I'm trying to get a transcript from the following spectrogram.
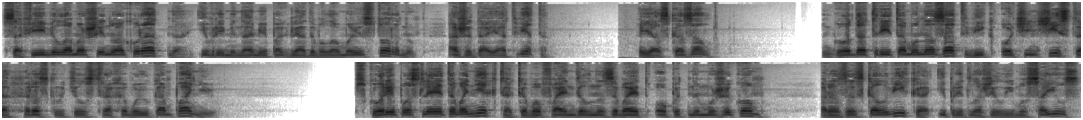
София вела машину аккуратно и временами поглядывала в мою сторону, ожидая ответа. Я сказал, «Года три тому назад Вик очень чисто раскрутил страховую компанию. Вскоре после этого некто, кого Файндел называет опытным мужиком, — разыскал Вика и предложил ему союз.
